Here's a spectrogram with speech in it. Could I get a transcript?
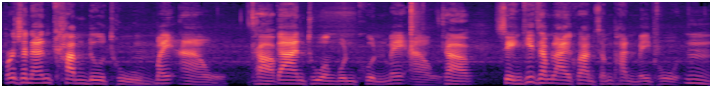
เพราะฉะนั้นคำดูถูกไม่เอา ครับการทวงบุญคุณไม่เอา ครับ สิ่งที่ทำลายความสัมพันธ์ไม่พูด อืม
